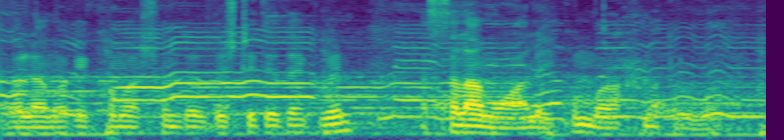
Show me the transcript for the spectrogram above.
তাহলে আমাকে ক্ষমা সুন্দর দৃষ্টিতে দেখবেন। আসসালামু আলাইকুম রহমতুল্লাহ।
